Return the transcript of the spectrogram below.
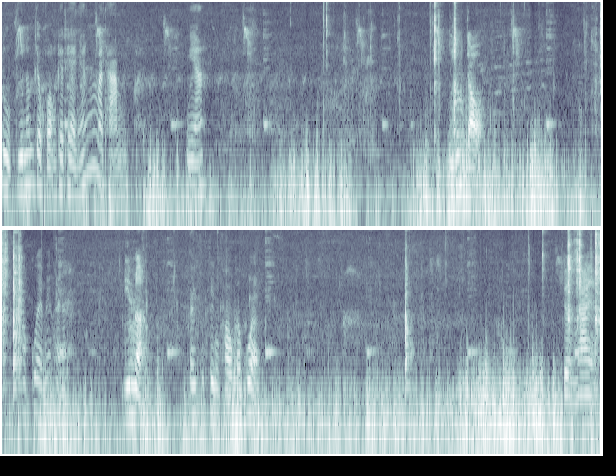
ลูกอยู่น้ำเจ้าของแท้ๆยังมาถามเมียน้ำเจ้าเอากล้วยไม่ค่อยนะอิ่มเหรอไปกินเขาวกับกล้วย เจอง่ายอะ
